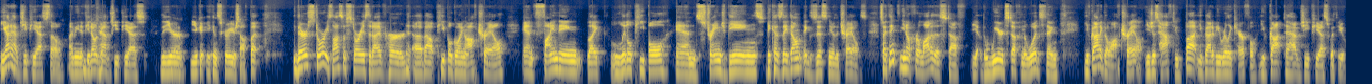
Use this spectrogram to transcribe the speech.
You got to have GPS though. I mean, if you don't have GPS, the year you can you can screw yourself. But there are stories, lots of stories that I've heard about people going off trail and finding like little people and strange beings because they don't exist near the trails. So I think you know for a lot of this stuff, yeah, the weird stuff in the woods thing, you've got to go off trail. You just have to, but you've got to be really careful. You've got to have GPS with you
